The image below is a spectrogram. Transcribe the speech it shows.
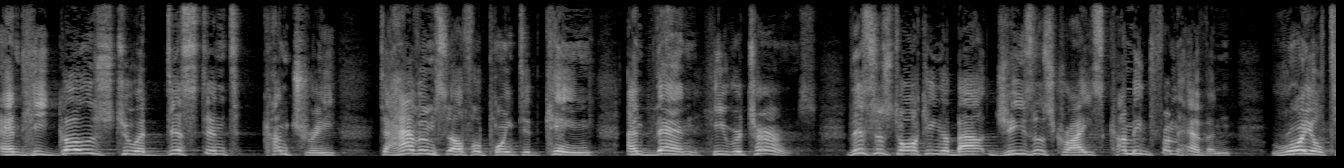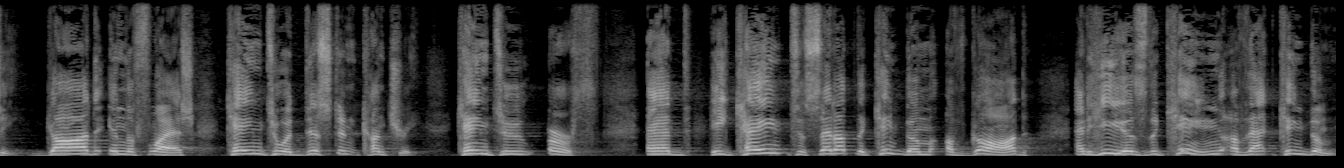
and he goes to a distant country to have himself appointed king, and then he returns. This is talking about Jesus Christ coming from heaven, royalty. God in the flesh came to a distant country, came to earth, and he came to set up the kingdom of God, and he is the king of that kingdom.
